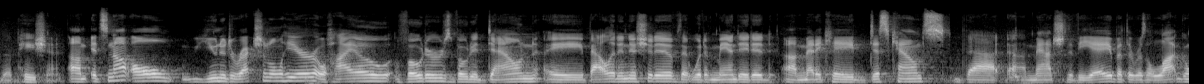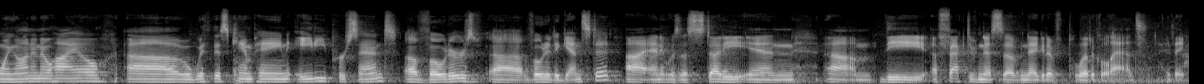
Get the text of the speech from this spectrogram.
the patient. Um, it's not all unidirectional here. Ohio voters voted down a ballot initiative that would have mandated uh, Medicaid discounts that uh, matched the VA, but there was a lot going on in Ohio uh, with this campaign. 80% of voters uh, voted against it, and it was a study in um, the effectiveness of negative political ads, I think.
